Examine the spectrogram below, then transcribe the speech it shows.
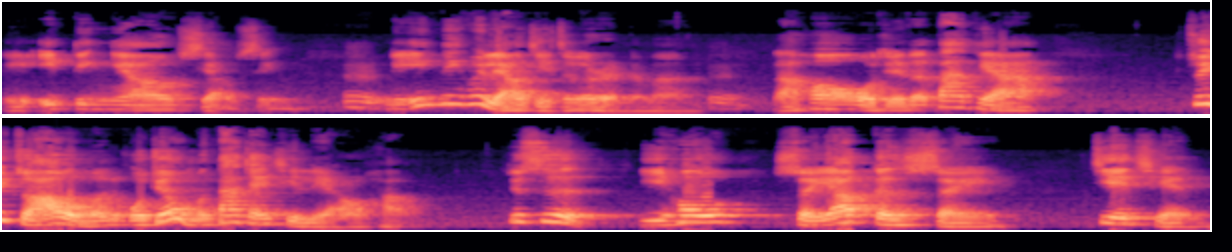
你一定要小心。嗯，你一定会了解这个人的嘛。嗯，然后我觉得大家最主要，我们我觉得我们大家一起聊好，就是以后谁要跟谁借钱，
